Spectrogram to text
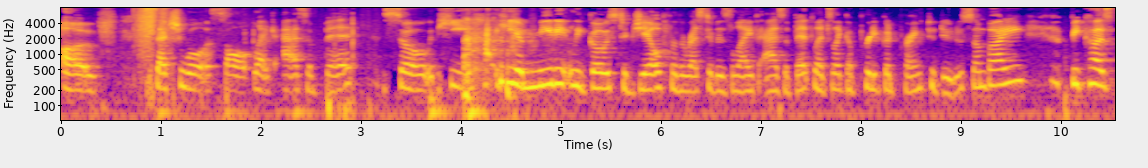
of sexual assault like as a bit. So he he immediately goes to jail for the rest of his life as a bit. That's like a pretty good prank to do to somebody because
